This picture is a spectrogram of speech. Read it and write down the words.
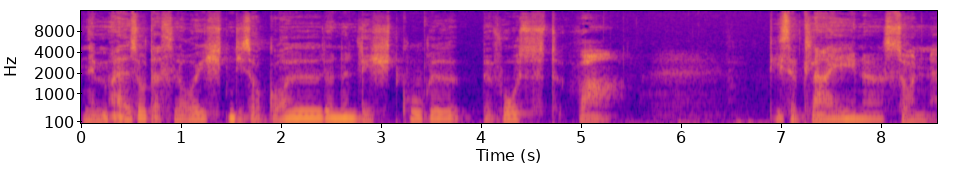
Nimm also das Leuchten dieser goldenen Lichtkugel bewusst wahr. Diese kleine Sonne.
